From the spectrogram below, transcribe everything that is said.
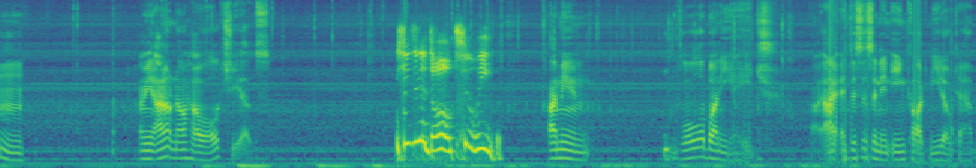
hmm. I mean, I don't know how old she is. she's an adult too. We I mean, Lola Bunny age. I, I this isn't an incognito tab.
